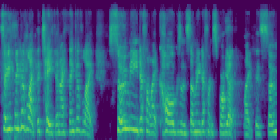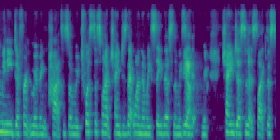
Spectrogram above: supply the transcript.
so you think of like the teeth and i think of like so many different like cogs and so many different sprockets yeah. like there's so many different moving parts and so when we twist this one it changes that one then we see this and we see yeah. that we change this and it's like this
